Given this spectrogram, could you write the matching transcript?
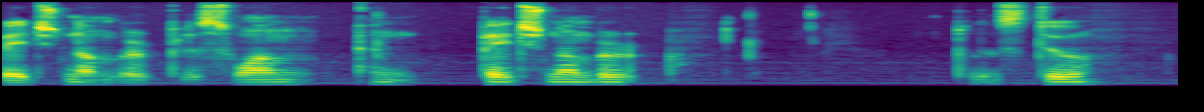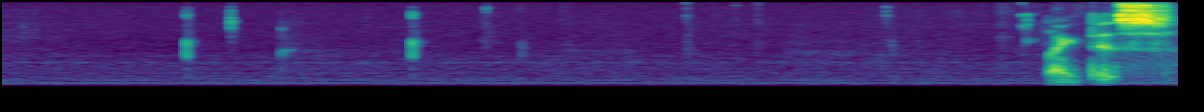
page number plus one and page number plus two like this.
